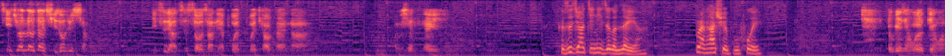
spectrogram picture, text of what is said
自己就要乐在其中去想，一次两次受伤你还不会不会跳开，那不是很累？可是就要经历这个累啊，不然他学不会。我跟你讲，我有电话，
